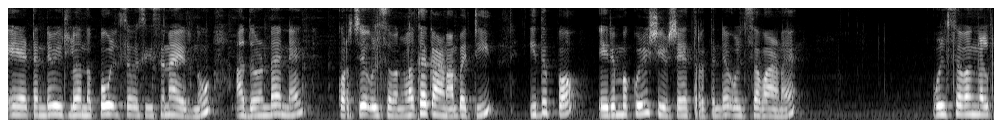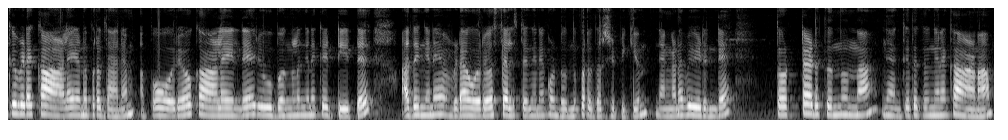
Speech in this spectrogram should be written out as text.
ഏട്ടന്റെ വീട്ടിൽ വന്നപ്പോൾ ഉത്സവ സീസൺ ആയിരുന്നു. അതുകൊണ്ട് തന്നെ കുറച്ച് ഉത്സവങ്ങളൊക്കെ കാണാൻ പറ്റി. ഇതിപ്പോൾ എരുമ്പക്കുഴി ശിവക്ഷേത്രത്തിന്റെ ഉത്സവമാണ് ഉത്സവങ്ങൾക്ക് ഇവിടെ കാളയാണ് പ്രധാനം. അപ്പോൾ ഓരോ കാളേന്റെ രൂപങ്ങൾ ഇങ്ങനെ കെട്ടിയിട്ട് അതിങ്ങനെ ഇവിടെ ഓരോ സ്ഥലത്ത് ഇങ്ങനെ കൊണ്ടുവന്ന് പ്രദർശിപ്പിക്കും. ഞങ്ങളുടെ വീടിന്റെ തൊട്ടടുത്ത് നിന്നാൽ ഞങ്ങൾക്ക് ഇതൊക്കെ ഇങ്ങനെ കാണാം.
